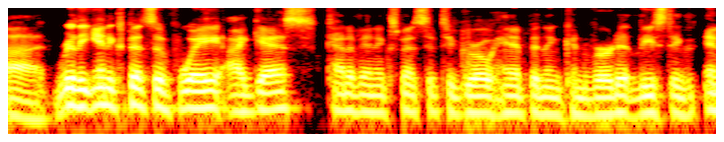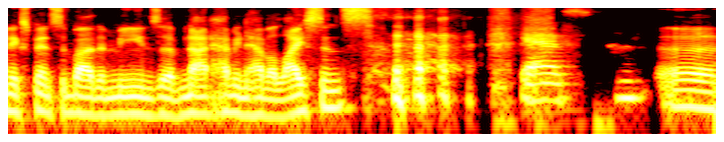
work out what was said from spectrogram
uh, really inexpensive way, I guess, kind of inexpensive to grow hemp and then convert it, at least inexpensive by the means of not having to have a license. yes. Uh,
